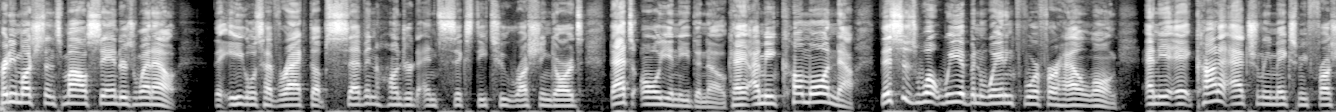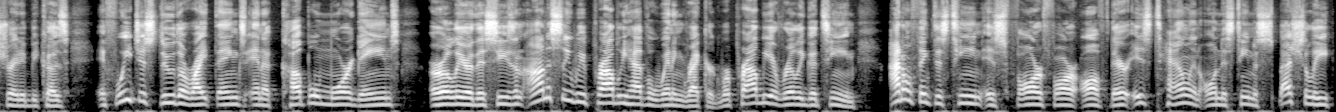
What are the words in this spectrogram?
pretty much since Miles Sanders went out, the Eagles have racked up 762 rushing yards. That's all you need to know, okay? I mean, come on now. This is what we have been waiting for for how long? And it kind of actually makes me frustrated because if we just do the right things in a couple more games, earlier this season, honestly, we probably have a winning record. We're probably a really good team. I don't think this team is far, far off. There is talent on this team, especially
